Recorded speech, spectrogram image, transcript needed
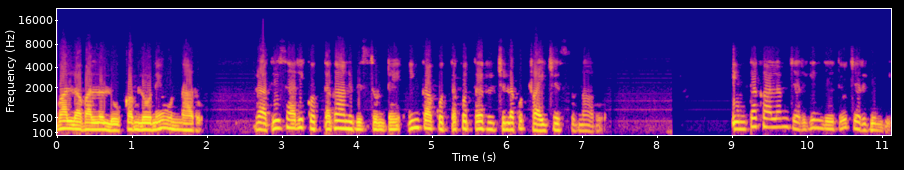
వాళ్ళ వాళ్ళ లోకంలోనే ఉన్నారు. ప్రతిసారి కొత్తగా అనిపిస్తుంటే ఇంకా కొత్త కొత్త రుచులకు ట్రై చేస్తున్నారు. ఇంతకాలం జరిగిందేదో జరిగింది.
